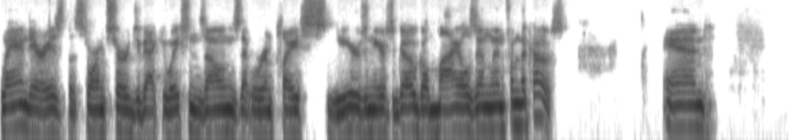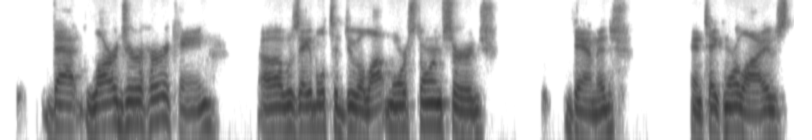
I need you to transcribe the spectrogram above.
land areas, the storm surge evacuation zones that were in place years and years ago go miles inland from the coast. And that larger hurricane uh, was able to do a lot more storm surge damage and take more lives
